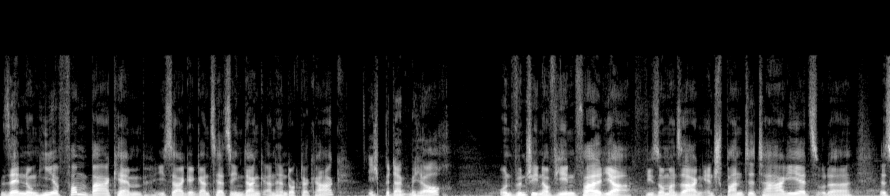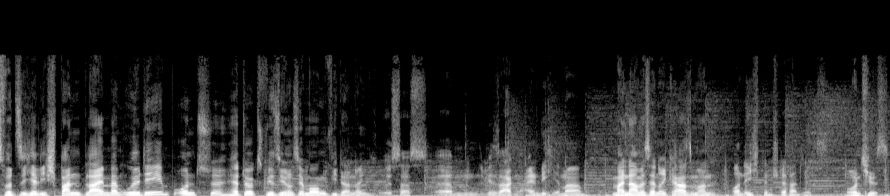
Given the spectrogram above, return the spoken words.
Sendung hier vom Barcamp. Ich sage ganz herzlichen Dank an Herrn Dr. Karg. Ich bedanke mich auch. Und wünsche Ihnen auf jeden Fall, ja, wie soll man sagen, entspannte Tage jetzt oder es wird sicherlich spannend bleiben beim ULD. Und äh, Herr Dirks, wir sehen uns ja morgen wieder, ne? So ist das. Ähm, wir sagen eigentlich immer. Mein Name ist Henrik Rasemann. Und ich bin Stefan Dirks. Und tschüss.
